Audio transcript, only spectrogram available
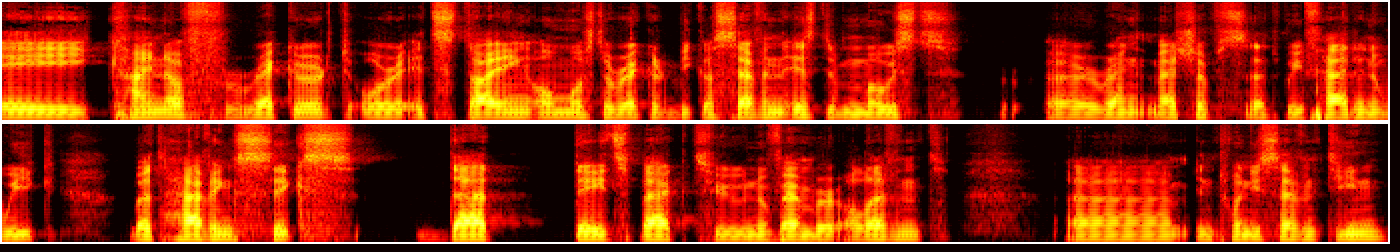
a kind of record, or it's tying almost a record because seven is the most uh, ranked matchups that we've had in a week. But having six, that dates back to November 11th um, in 2017,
